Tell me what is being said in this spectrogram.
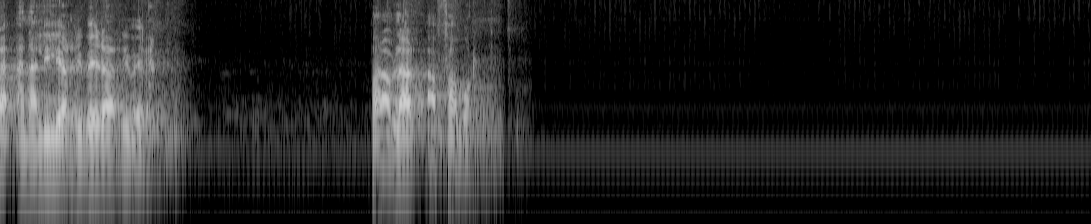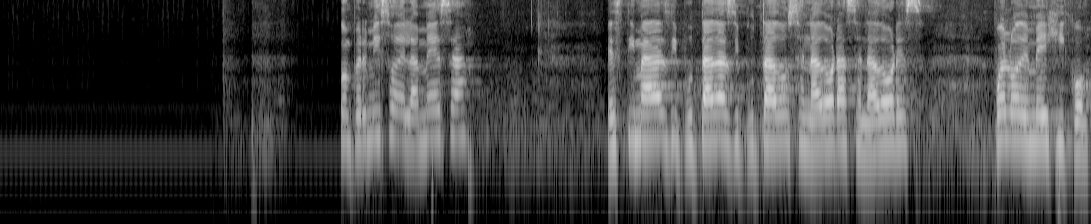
Ana Lilia Rivera Rivera para hablar a favor. Con permiso de la mesa, estimadas diputadas, diputados, senadoras, senadores, pueblo de México,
